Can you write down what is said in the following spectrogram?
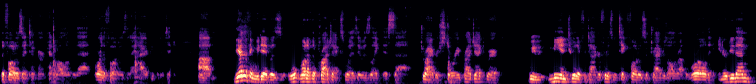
the photos I took are kind of all over that, or the photos that I hired people to take. Um, the other thing we did was one of the projects was it was like this uh, driver story project where we, me and two other photographers would take photos of drivers all around the world and interview them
